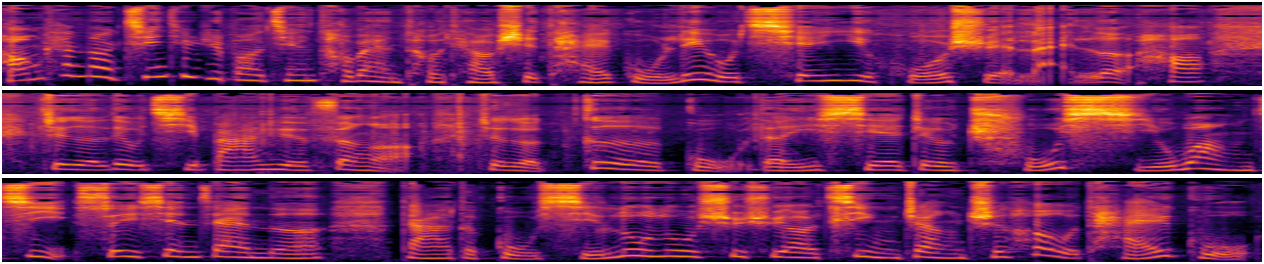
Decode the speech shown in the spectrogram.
好，我们看到《经济日报》今天头版头条是台股六千亿活水来了。好，这个六七八月份哦，这个个股的一些这个除息旺季，所以现在呢，大家的股息陆陆续续要进账之后，台股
